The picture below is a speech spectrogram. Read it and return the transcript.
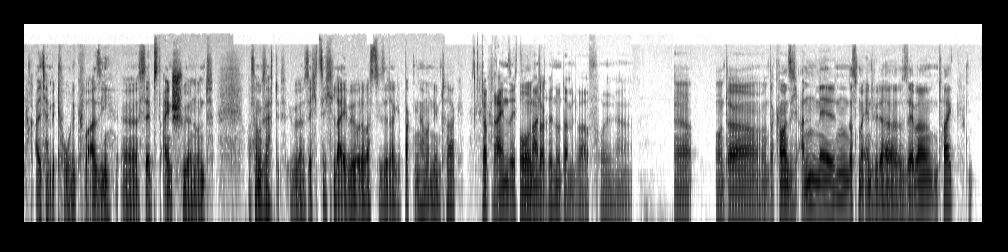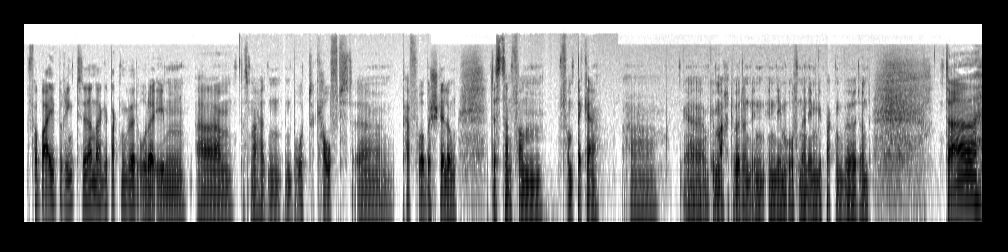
nach alter Methode quasi äh, selbst einschüren und was haben wir gesagt, über 60 Leibe oder was diese da gebacken haben an dem Tag. Ich glaube 63 und waren da, drin und damit war er voll, ja. Ja, und da, da kann man sich anmelden, dass man entweder selber einen Teig vorbeibringt, der dann da gebacken wird, oder eben, ähm, dass man halt ein, ein Brot kauft äh, per Vorbestellung, das dann vom, vom Bäcker äh, äh, gemacht wird und in, in dem Ofen dann eben gebacken wird. Und da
